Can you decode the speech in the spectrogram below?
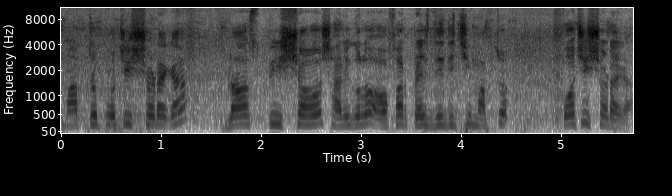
মাত্র পঁচিশশো টাকা। ব্লাউজ পিস সহ শাড়িগুলো অফার প্রাইস দিয়ে দিচ্ছি মাত্র পঁচিশশো টাকা।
